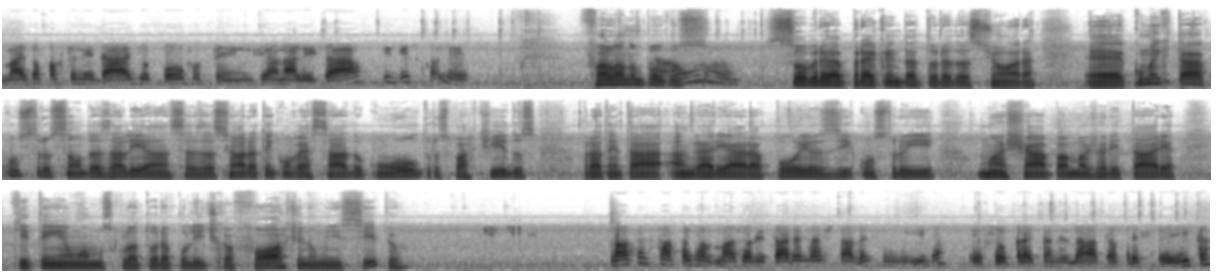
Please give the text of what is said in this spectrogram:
mais oportunidade o povo tem de analisar e de escolher. Falando um pouco então, sobre a pré-candidatura da senhora, é, como é que está a construção das alianças? A senhora tem conversado com outros partidos para tentar angariar apoios e construir uma chapa majoritária que tenha uma musculatura política forte no município? Nossa chapa majoritária já está definida. Eu sou pré-candidata a prefeita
